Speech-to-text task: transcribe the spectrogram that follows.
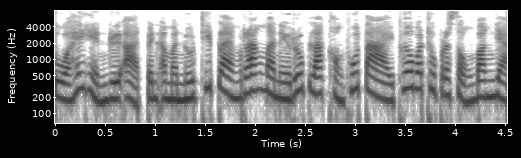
ตัวให้เห็นหรืออาจเป็นอมนุษย์ที่แปลงร่างมาในรูปลักษณ์ของผู้ตายเพื่อวัตถุประสงค์บางอย่าง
